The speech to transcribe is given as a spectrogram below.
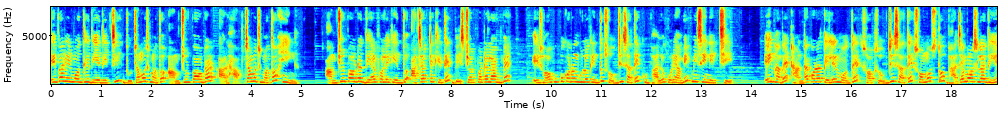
এবার এর মধ্যে দিয়ে দিচ্ছি দু চামচ মতো আমচুর পাউডার আর হাফ চামচ মতো হিং। আমচুর পাউডার দেওয়ার ফলে কিন্তু আচারটা খেতে বেশ চটপটা লাগবে। এই সব উপকরণগুলো কিন্তু সবজির সাথে খুব ভালো করে আমি মিশিয়ে নিচ্ছি। এইভাবে ঠান্ডা করা তেলের মধ্যে সব সবজির সাথে সমস্ত ভাজা মশলা দিয়ে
